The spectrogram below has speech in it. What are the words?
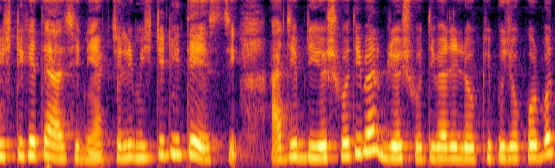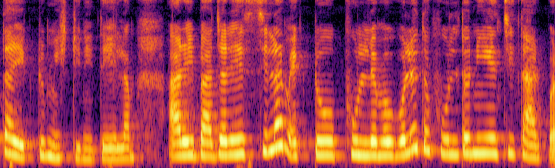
মিষ্টি খেতে আসিনি। অ্যাকচুয়ালি মিষ্টি নিতে এসেছি। আজকে বৃহস্পতিবার, বৃহস্পতিবারে লক্ষ্মী পুজো করব, তাই একটু মিষ্টি নিতে এলাম। আর এই বাজারে এসেছিলাম একটু ফুল নেব বলে, তো ফুল তো নিয়েছি, তারপর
